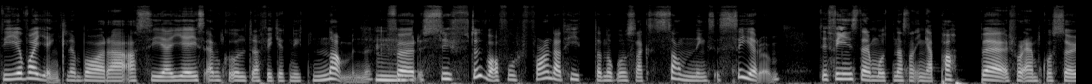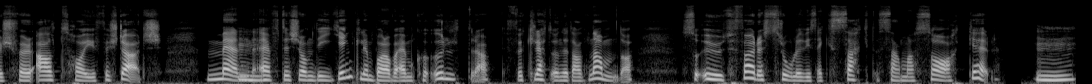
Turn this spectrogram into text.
det var egentligen bara att CIAs MK Ultra fick ett nytt namn. Mm. För syftet var fortfarande att hitta någon slags sanningsserum. Det finns däremot nästan inga papper från MK Search för allt har ju förstörts. Men Mm. eftersom det egentligen bara var MK Ultra, förklätt under ett annat namn då, så utfördes troligtvis exakt samma saker. Mm.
